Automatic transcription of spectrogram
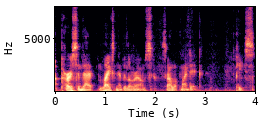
a person that likes Nebula Realms. So I love my dick. Peace.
